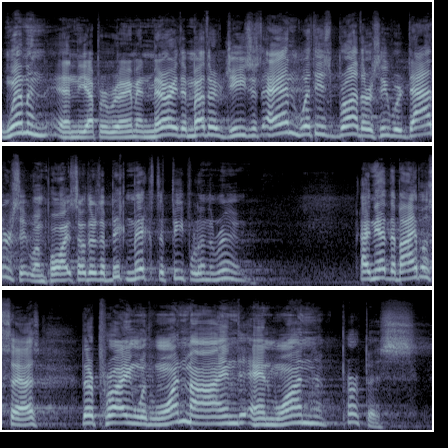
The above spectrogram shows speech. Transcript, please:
women in the upper room, and Mary, the mother of Jesus, and with his brothers who were doubters at one point. So there's a big mix of people in the room. And yet the Bible says they're praying with one mind and one purpose.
